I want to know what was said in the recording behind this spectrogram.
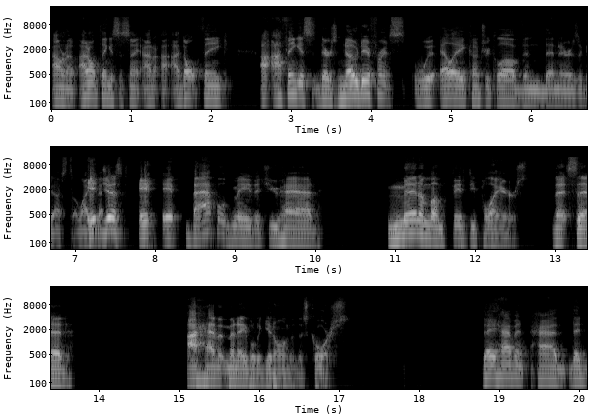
I don't know. I don't think it's the same. I don't, I don't think I, I think it's there's no difference with LA Country Club than than there is Augusta. Like it that. just it it baffled me that you had minimum 50 players that said I haven't been able to get onto this course. They haven't had they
